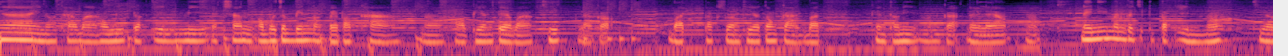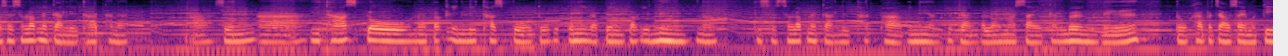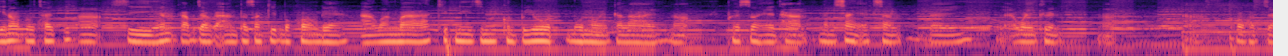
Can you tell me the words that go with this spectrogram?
ง่ายๆเนาะถ้าว่าเรามีปลักอินมีแอคชั่นเราบ่จำเป็นต้องไปปรับค่าเนาะเราเพียงแต่ว่าคลิกแล้วก็บัตรปลักส่วนที่เราต้องการบัตรเพียงเท่านี้มันก็ได้แล้วเนาะในนี้มันก็จะปลักอินเนาะที่เราใช้สำหรับในการรีทัชนะ เซนอ่า Litas Pro เนาะปลั๊กอิน Litas Pro ตัวตัวนี้ก็เป็นปลั๊กอินหนึ่งเนาะที่ใช้สำหรับในการรีทัชภาพเนียนคือการไปลองมาใส่กันเบิ่งหรือตัวข้าพเจ้าใส่เมื่อกี้เนาะรถไทยพิกอ่าสี่ฮันข้าพเจ้าก็อ่านภาษาอังกฤษบกครองแดอ่าวังว่าคลิปนี้จะมีคุณประโยชน์บ่น้อยกะลายเนาะเพื่อช่วยให้ทานนำใช้แอคชั่นได้และไวขึ้นเนาะอ่าขอขอบใจ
